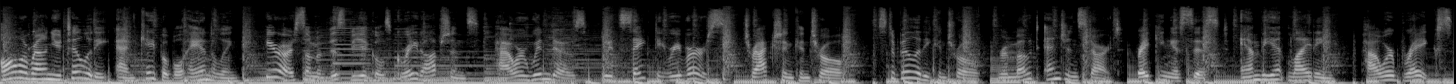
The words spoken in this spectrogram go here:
all-around utility, and capable handling. Here are some of this vehicle's great options. Power windows with safety reverse, traction control, stability control, remote engine start, braking assist, ambient lighting, power brakes,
